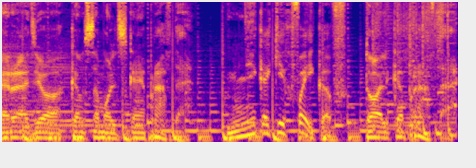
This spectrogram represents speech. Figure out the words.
Радио «Комсомольская правда». Никаких фейков, только правда.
